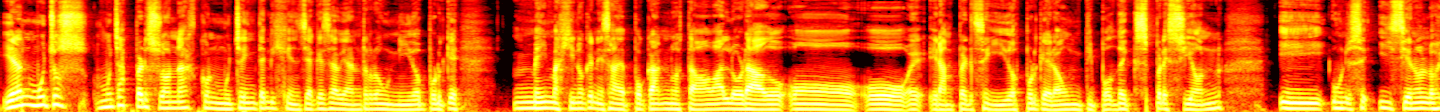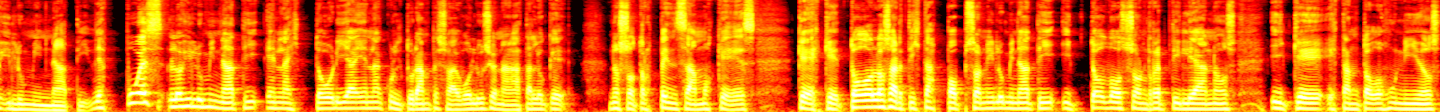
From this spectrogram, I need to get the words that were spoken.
Y eran muchos, muchas personas con mucha inteligencia que se habían reunido porque me imagino que en esa época no estaba valorado o, o eh, eran perseguidos porque era un tipo de expresión y se hicieron los Illuminati. Después los Illuminati en la historia y en la cultura empezó a evolucionar hasta lo que nosotros pensamos que es que es que todos los artistas pop son Illuminati y todos son reptilianos y que están todos unidos.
